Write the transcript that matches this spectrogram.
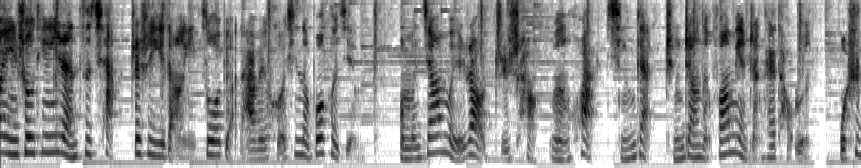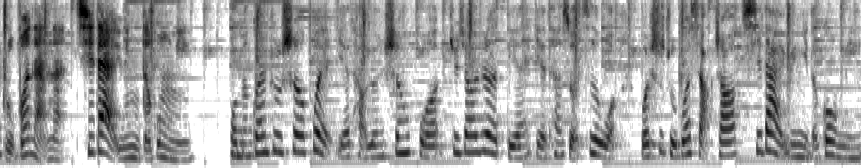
欢迎收听依然自洽，这是一档以自我表达为核心的播客节目，我们将围绕职场、文化、情感、成长等方面展开讨论。我是主播楠楠，期待与你的共鸣。我们关注社会，也讨论生活，聚焦热点，也探索自我。我是主播小昭，期待与你的共鸣。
